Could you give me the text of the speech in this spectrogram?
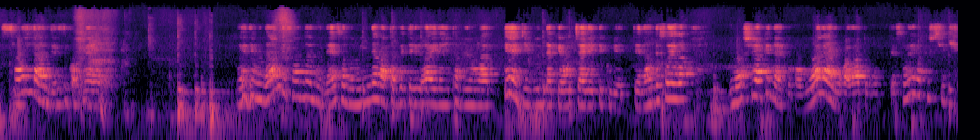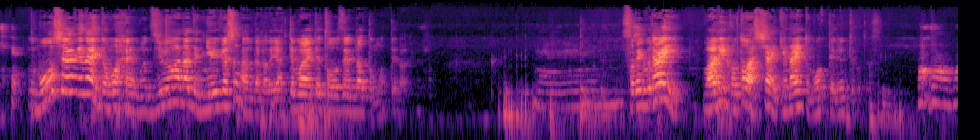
そうなんですかね。えでもなんでそんなのねそのみんなが食べてる間に食べ終わって自分だけお茶入れてくれってなんでそれが申し訳ないとか思わないのかなと思ってそれが不思議で。申し訳ないと思わない。もう自分はだって入居者なんだからやってもらえて当然だと思ってるわけ。それぐらい悪いことはしちゃいけないと思ってるってことですまだ思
